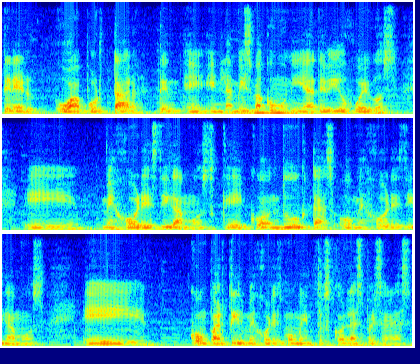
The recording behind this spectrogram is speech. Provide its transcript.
tener o aportar en la misma comunidad de videojuegos mejores, digamos, que conductas o mejores, digamos, compartir mejores momentos con las personas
